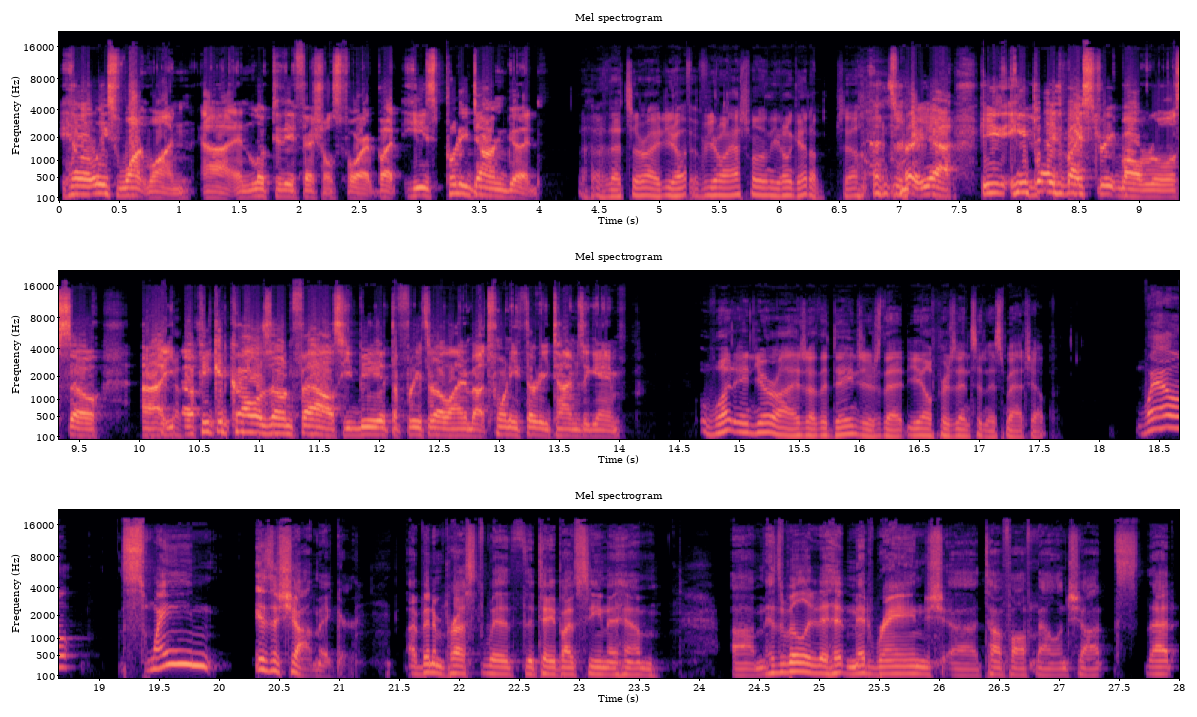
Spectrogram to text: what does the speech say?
he'll at least want one uh, and look to the officials for it. But he's pretty darn good. Uh, that's all right. You know, if you don't ask for them, you don't get them. So that's right. Yeah, he he plays by street ball rules. So uh, you know, if he could call his own fouls, he'd be at the free throw line about 20, 30 times a game. What, in your eyes, are the dangers that Yale presents in this matchup? Well, Swain is a shot maker. I've been impressed with the tape I've seen of him. Um, his ability to hit mid range, uh, tough off balance shots. That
